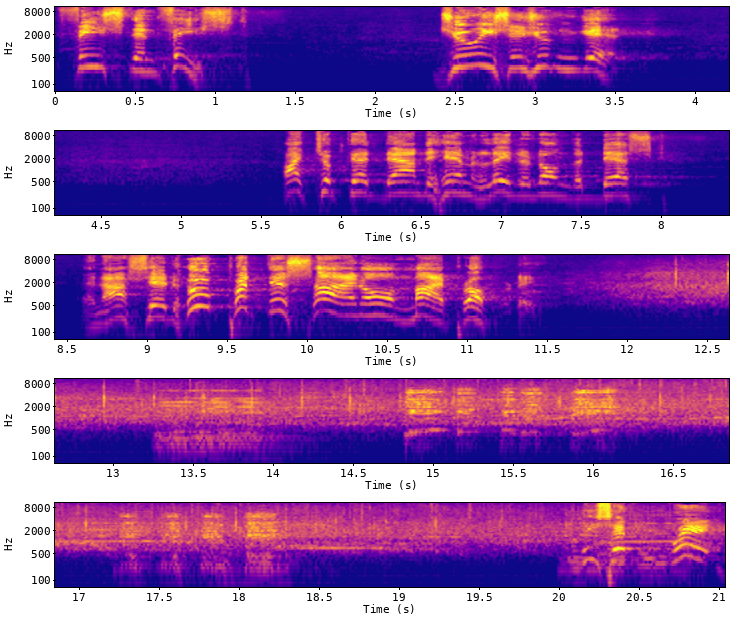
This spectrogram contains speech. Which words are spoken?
Feast and Feast. Jewish as you can get. I took that down to him and laid it on the desk. And I said, Who put this sign on my property? He said, Where,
